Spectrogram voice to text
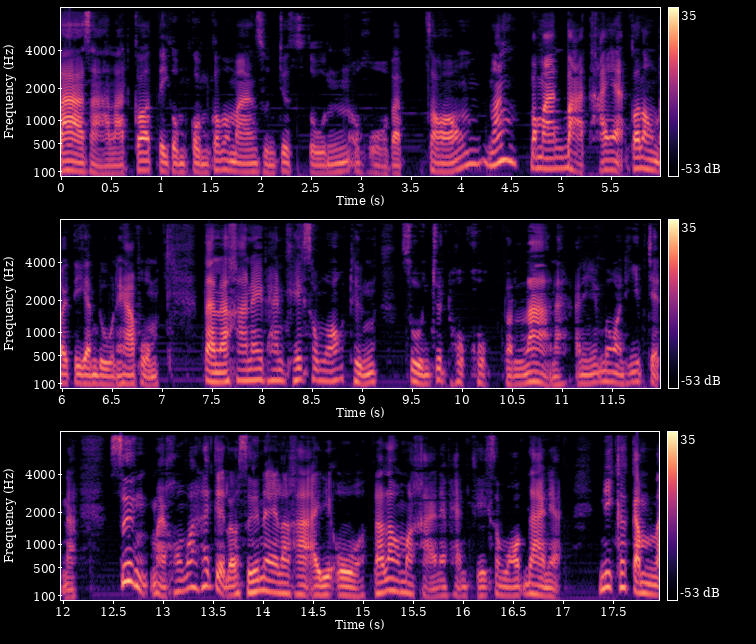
ลาร์สหรัฐก็ตีกลมๆ ก็ประมาณ 0.0 โอ้โห แบบ 2 มั้งประมาณบาทไทยอะก็ลองไปตีกันดูนะครับผม แต่ราคาใน Pancake Swap ถึง 0.66 ดอลลาร์นะ อันนี้เมื่อวันที่ 27 นะ ซึ่งหมายความว่าถ้าเกิดเราซื้อในราคา IDO แล้วเรามาขายใน Pancake Swap ได้เนี่ย นี่ก็กำไร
